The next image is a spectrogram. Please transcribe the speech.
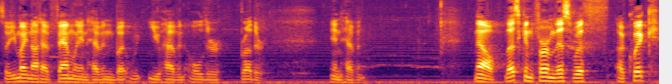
So you might not have family in heaven, but you have an older brother in heaven. Now, let's confirm this with a quick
